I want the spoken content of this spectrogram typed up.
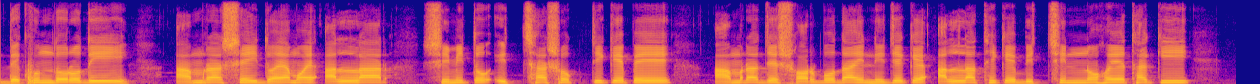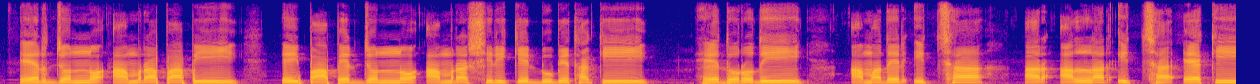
দেখুন দরদি, আমরা সেই দয়াময় আল্লাহর সীমিত ইচ্ছা শক্তিকে পেয়ে আমরা যে সর্বদাই নিজেকে আল্লাহ থেকে বিচ্ছিন্ন হয়ে থাকি, এর জন্য আমরা পাপি, এই পাপের জন্য আমরা সিঁড়িকে ডুবে থাকি। হে দরদি, আমাদের ইচ্ছা আর আল্লাহর ইচ্ছা একই,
